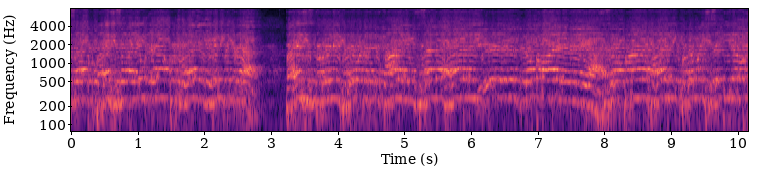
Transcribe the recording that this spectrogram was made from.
சிறப்பு பரிசு தொழிலை பெறுவதற்கு காலையும் சிறந்த வேலை வீரர்கள் சிறப்பான காலைக்கு பெருமை சேர்த்திடவா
